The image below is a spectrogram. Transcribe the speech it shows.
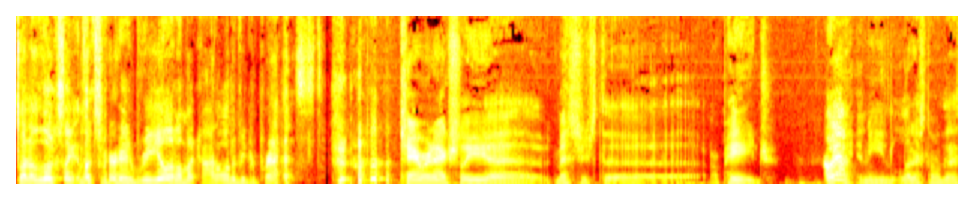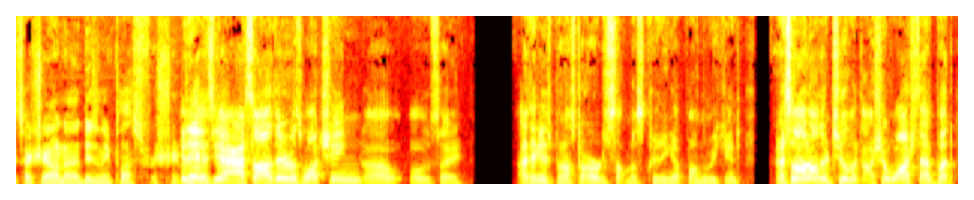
But it looks like it looks very real, and I'm like, I don't want to be depressed. Cameron actually uh, messaged the our page, oh yeah, and he let us know that it's actually on uh, Disney Plus for streaming. it is. Yeah, I saw there. I was watching. Uh, what was I? I think it's put on Star Wars or something. I was cleaning up on the weekend. And I saw it on there too. I'm like, oh, I should watch that. But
